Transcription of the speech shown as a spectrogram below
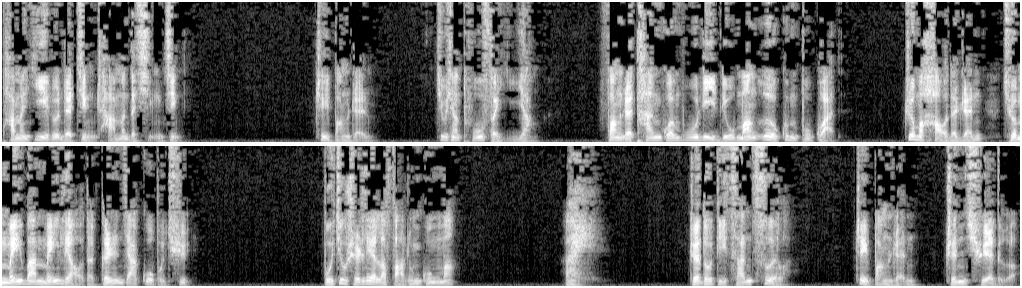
他们议论着警察们的行径。这帮人就像土匪一样，放着贪官污吏、流氓恶棍不管，这么好的人却没完没了的跟人家过不去。不就是练了法轮功吗？哎，这都第三次了。这帮人真缺德，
